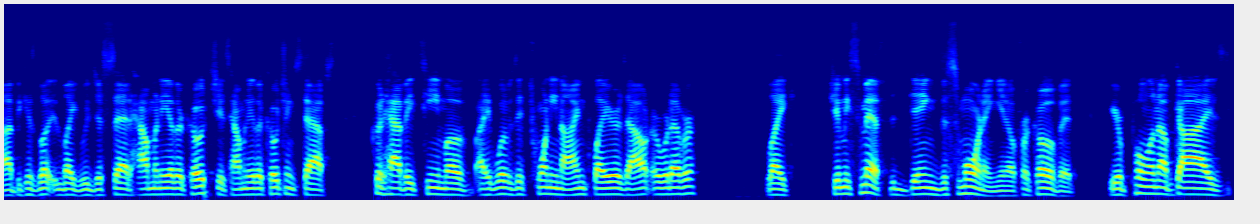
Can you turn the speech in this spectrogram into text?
Uh, because, like we just said, how many other coaches, how many other coaching staffs could have a team of, I, what was it, 29 players out or whatever? Like Jimmy Smith dinged this morning, you know, for COVID you're pulling up guys,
